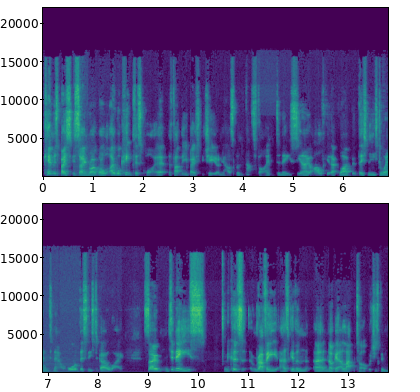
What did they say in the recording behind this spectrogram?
Kim is basically saying, right, well, I will keep this quiet. The fact that you basically cheated on your husband, that's fine, Denise. You know, I'll keep that quiet, but this needs to end now. All of this needs to go away. So Denise, because Ravi has given uh, Nugget a laptop, which has been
